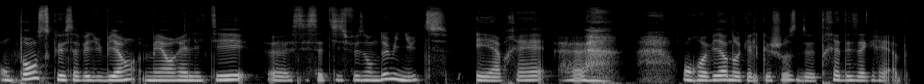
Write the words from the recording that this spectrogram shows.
on pense que ça fait du bien, mais en réalité, euh, c'est satisfaisant deux minutes. Et après, euh, on revient dans quelque chose de très désagréable.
